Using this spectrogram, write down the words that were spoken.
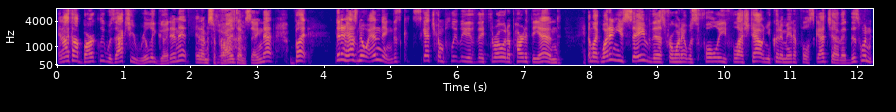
And I thought Barkley was actually really good in it. And I'm surprised yeah. I'm saying that. But then it has no ending. This sketch completely they throw it apart at the end. I'm like, why didn't you save this for when it was fully fleshed out and you could have made a full sketch of it? This one,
